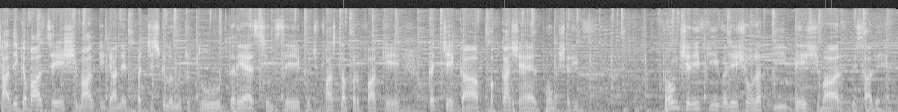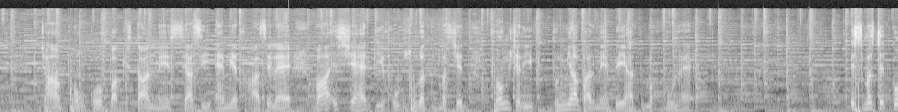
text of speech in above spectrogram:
सादिकाबाद से शिमाल की जाने 25 किलोमीटर दूर दरिया सिंध से कुछ फासला पर वाक़ कच्चे का पक्का शहर भोंग शरीफ। भोंग शरीफ की वजह शोहरत की बेशुमार मिसालें हैं। जहाँ भोंग को पाकिस्तान में सियासी अहमियत हासिल है, वहाँ इस शहर की खूबसूरत मस्जिद भोंग शरीफ दुनिया भर में बेहद मकबूल है। इस मस्जिद को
